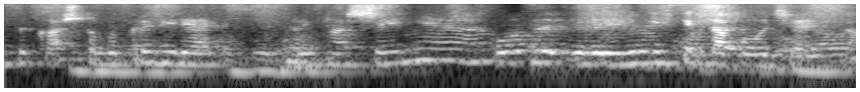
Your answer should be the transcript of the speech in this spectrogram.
языка, чтобы проверять произношение? Не всегда получается?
